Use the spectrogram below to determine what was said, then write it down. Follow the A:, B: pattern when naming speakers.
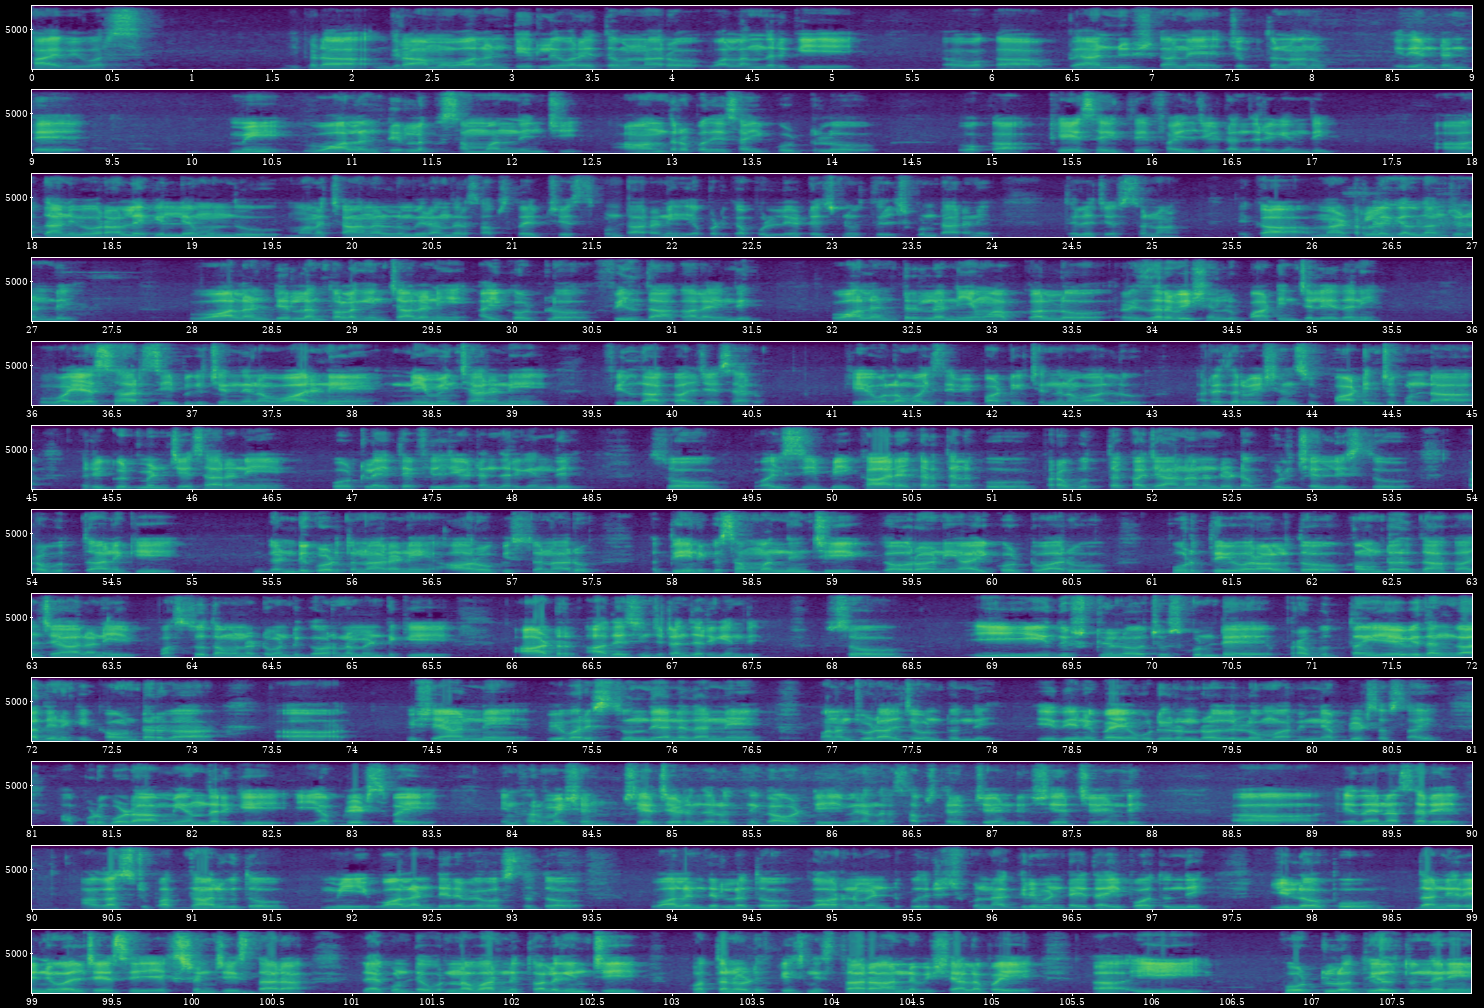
A: Hi viewers. ఇక్కడ గ్రామ వాలంటీర్లు ఎవరైతే ఉన్నారో వాళ్ళందరికీ ఒక బ్యాడ్ న్యూస్గానే చెప్తున్నాను. ఇదేంటంటే మీ వాలంటీర్లకు సంబంధించి ఆంధ్రప్రదేశ్ హైకోర్టులో ఒక కేసు అయితే ఫైల్ చేయడం జరిగింది. దాని వివరాల్లోకి వెళ్ళే ముందు మన ఛానల్ను మీరు అందరూ సబ్స్క్రైబ్ చేసుకుంటారని ఎప్పటికప్పుడు లేటెస్ట్ న్యూస్ తెలుసుకుంటారని తెలియజేస్తున్నాను ఇక మ్యాటర్లోకి వెళ్దాం చూడండి. వాలంటీర్లను తొలగించాలని హైకోర్టులో ఫిల్ దాఖలైంది. వాలంటీర్ల నియామకాల్లో రిజర్వేషన్లు పాటించలేదని వైఎస్ఆర్సీపీకి చెందిన వారినే నియమించారని ఫిల్ దాఖలు చేశారు. కేవలం వైసీపీ పార్టీకి చెందిన వాళ్ళు రిజర్వేషన్స్ పాటించకుండా రిక్రూట్మెంట్ చేశారని కోర్టులో అయితే ఫిల్ చేయడం జరిగింది. సో వైసీపీ కార్యకర్తలకు ప్రభుత్వ ఖజానా నుండి డబ్బులు చెల్లిస్తూ ప్రభుత్వానికి గండి కొడుతున్నారని ఆరోపిస్తున్నారు. దీనికి సంబంధించి గౌరవనీయ హైకోర్టు వారు పూర్తి వివరాలతో కౌంటర్ దాఖలు చేయాలని ప్రస్తుతం ఉన్నటువంటి గవర్నమెంట్కి ఆర్డర్ ఆదేశించడం జరిగింది. సో ఈ దృష్టిలో చూసుకుంటే ప్రభుత్వం ఏ విధంగా దీనికి కౌంటర్గా విషయాన్ని వివరిస్తుంది అనేదాన్ని మనం చూడాల్సి ఉంటుంది. ఈ దీనిపై ఒకటి రెండు రోజుల్లో మరిన్ని అప్డేట్స్ వస్తాయి. అప్పుడు కూడా మీ అందరికీ ఈ అప్డేట్స్పై ఇన్ఫర్మేషన్ షేర్ చేయడం జరుగుతుంది కాబట్టి మీరందరూ సబ్స్క్రైబ్ చేయండి షేర్ చేయండి. ఏదైనా సరే ఆగస్టు పద్నాలుగుతో మీ వాలంటీర్ వ్యవస్థతో వాలంటీర్లతో గవర్నమెంట్ కుదిర్చుకున్న అగ్రిమెంట్ అయితే అయిపోతుంది. ఈలోపు దాన్ని రెన్యువల్ చేసి ఎక్స్టెండ్ చేస్తారా లేకుంటే ఉన్న వారిని తొలగించి కొత్త నోటిఫికేషన్ ఇస్తారా అన్న విషయాలపై ఈ కోర్టులో తేలుతుందని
